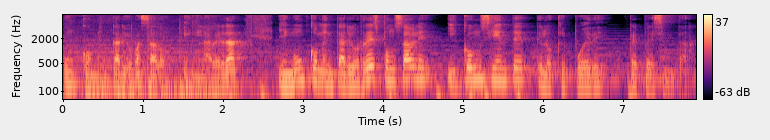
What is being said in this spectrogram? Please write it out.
un comentario basado en la verdad y en un comentario responsable y consciente de lo que puede representar.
